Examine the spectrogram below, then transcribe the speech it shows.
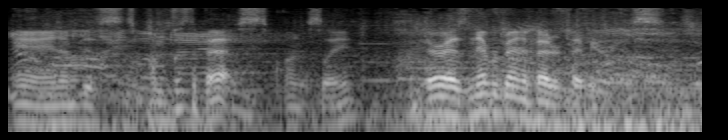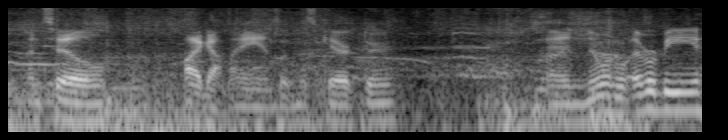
and I'm just I'm just the best, honestly. There has never been a better Tiberius until I got my hands on this character. And no one will ever be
